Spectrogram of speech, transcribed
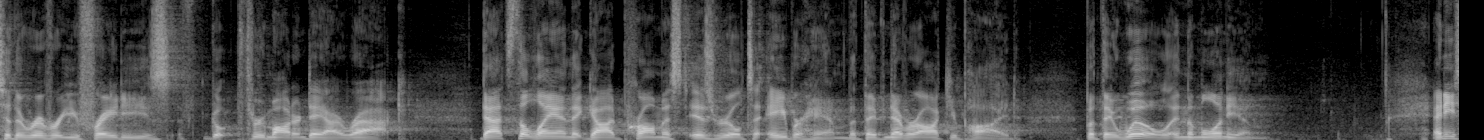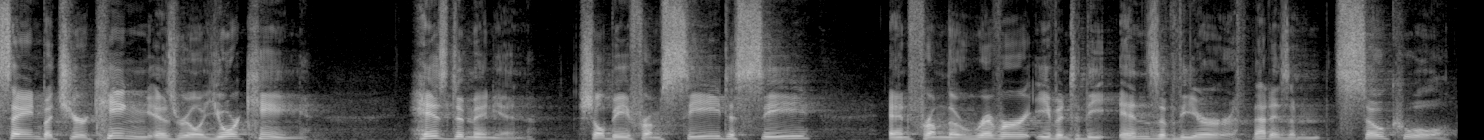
to the river Euphrates through modern day Iraq. That's the land that God promised Israel to Abraham, but they've never occupied, but they will in the millennium. And he's saying, But your king, Israel, your king, his dominion shall be from sea to sea and from the river even to the ends of the earth. That is so cool.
